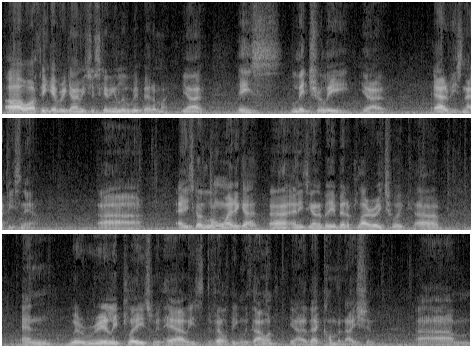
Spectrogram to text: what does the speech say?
Uh, well, I think every game he's just getting a little bit better, mate. You know, he's literally, you know, out of his nappies now. Uh, and he's got a long way to go, uh, and he's going to be a better player each week. Um, and we're really pleased with how he's developing with Owen. You know, that combination, um,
